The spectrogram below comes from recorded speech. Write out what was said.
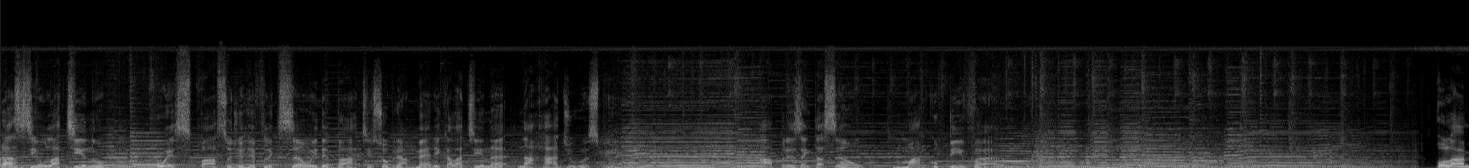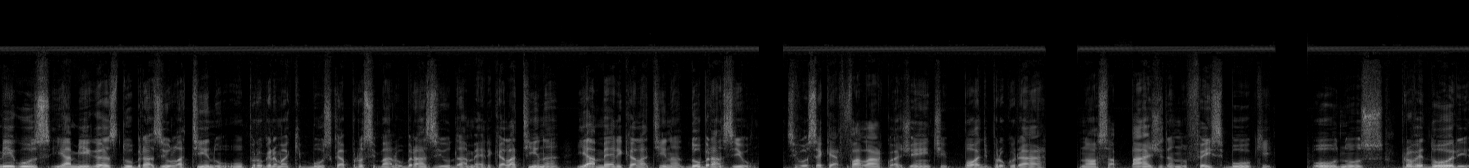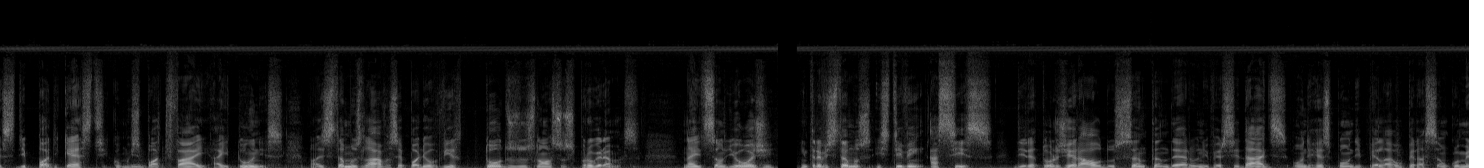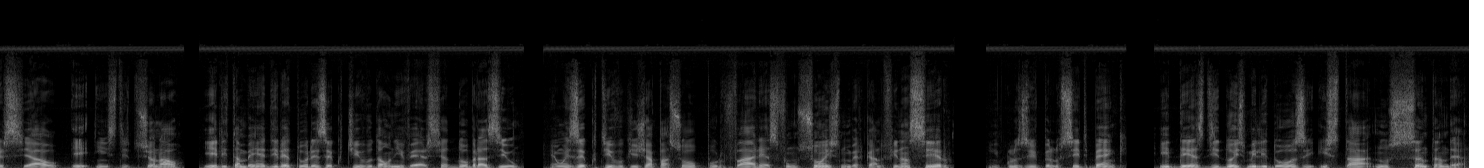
Brasil Latino, o espaço de reflexão e debate sobre a América Latina na Rádio USP. Apresentação Marco Piva. Olá, amigos e amigas do Brasil Latino, o programa que busca aproximar o Brasil da América Latina e a América Latina do Brasil. Se você quer falar com a gente, pode procurar nossa página no Facebook ou nos provedores de podcast, como Spotify, iTunes. Nós estamos lá, você pode ouvir todos os nossos programas. Na edição de hoje, entrevistamos Steven Assis, diretor-geral do Santander Universidades, onde responde pela operação comercial e institucional, e ele também é diretor executivo da Universidade do Brasil. É um executivo que já passou por várias funções no mercado financeiro, inclusive pelo Citibank, e desde 2012 está no Santander.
